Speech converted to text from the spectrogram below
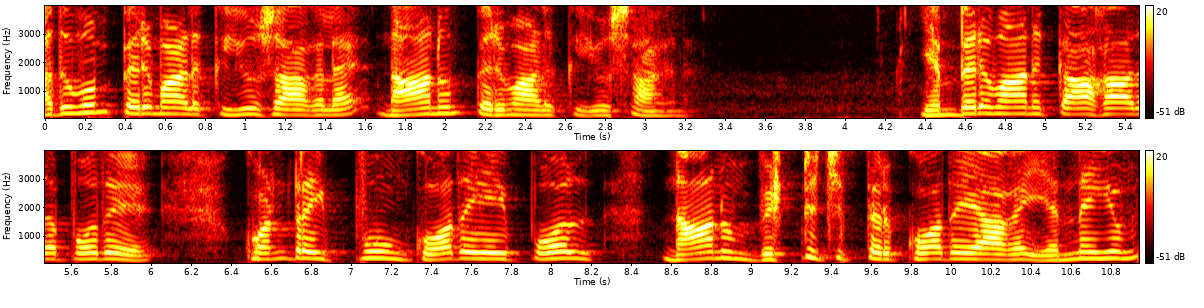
அதுவும் பெருமாளுக்கு யூஸ் ஆகலை நானும் பெருமாளுக்கு யூஸ் ஆகலை. எம்பெருமானுக்கு ஆகாத போது கொன்றை பூங்கோதையைப் போல் நானும் விஷ்ணு சித்தர் கோதையாக என்னையும்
